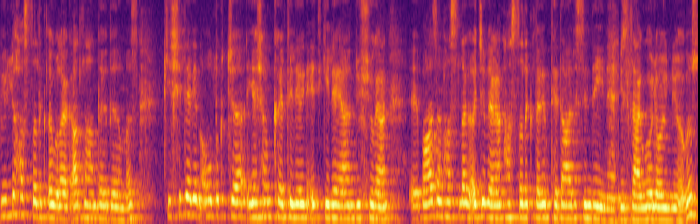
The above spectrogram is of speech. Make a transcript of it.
büllü hastalıklar olarak adlandırdığımız kişilerin oldukça yaşam kalitelerini etkileyen, düşüren, e, bazen hastalara acı veren hastalıkların tedavisinde yine bizler rol oynuyoruz.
